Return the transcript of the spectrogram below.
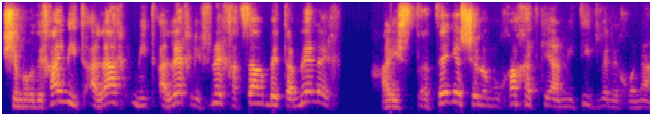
כשמרדכי מתהלך, מתהלך לפני חצר בית המלך, האסטרטגיה שלו מוכחת כאמיתית ונכונה.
